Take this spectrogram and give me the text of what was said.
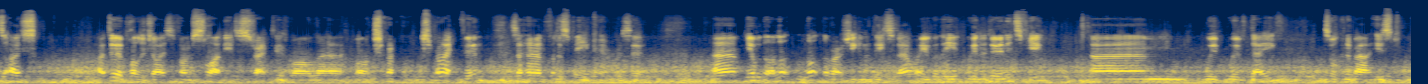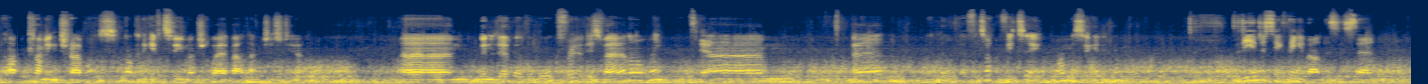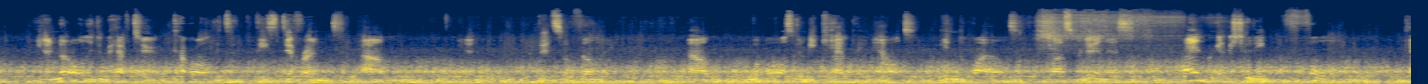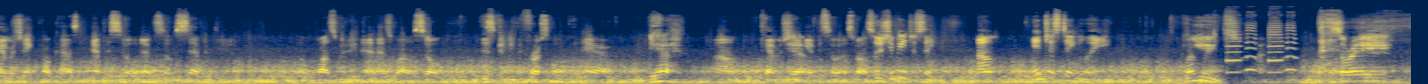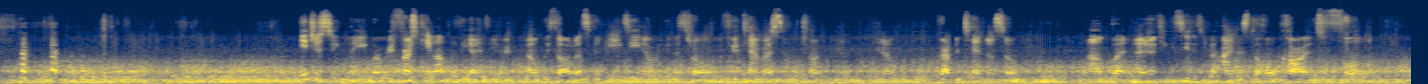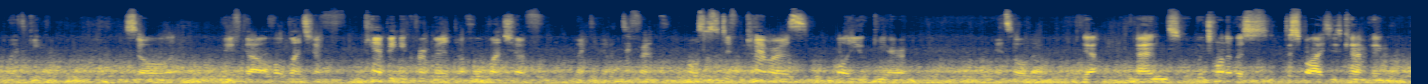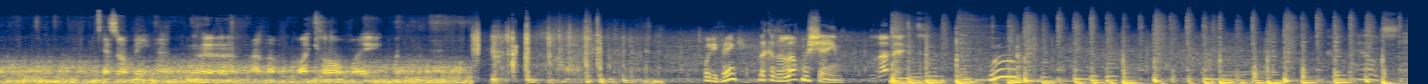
So I, I do apologise if I'm slightly distracted while uh, while dri- driving. It's a handful of speed cameras here. Um, yeah, we've got a lot, lot that we're actually going to do today. aren't we? We're, we're going to do an interview um, with with Dave, talking about his upcoming travels. I'm Not going to give too much away about that just yet. Um, we're going to do a bit of a walkthrough of his van, aren't we? Um, and a little bit of photography too. Am I missing anything? So the interesting thing about this is that you know not only do we have to cover all these, these different um, you know, bits of filming, um, but we're also going to be camping out in the wild whilst we're doing this, and we're going to be shooting a full Camera Shake podcast episode, episode seventy, whilst we're doing that as well. So this is going to be the first open air Yeah. um, Camera Shake Yeah. episode as well. So it should be interesting. Um, interestingly, when we- Sorry. Interestingly, when we first came up with the idea, uh, we thought well, it's going to be easy. You know, we're going to throw a few cameras in the trunk and you know grab a tent or so. Um, but I don't know if you can see this behind us. The whole car is full with gear. So we've got a whole bunch of camping equipment, a whole bunch of like you know, different, all sorts of different cameras, all your gear. It's all there. Yeah. And which one of us despises camping? That's not me, man. Uh, I love it. I can't wait. What do you think? Look at the love machine. Love it. Woo! else?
